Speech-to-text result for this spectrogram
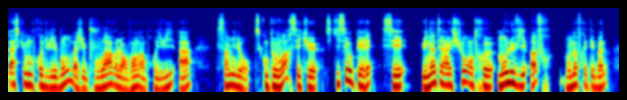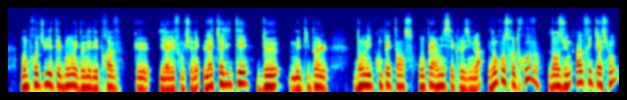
parce que mon produit est bon, bah, je vais pouvoir leur vendre un produit à 5000 euros. Ce qu'on peut voir, c'est que ce qui s'est opéré, c'est une interaction entre mon levier offre, mon offre était bonne, mon produit était bon et donnait des preuves qu'il allait fonctionner, la qualité de mes people dont les compétences ont permis ces closings-là. Et donc on se retrouve dans une intrication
